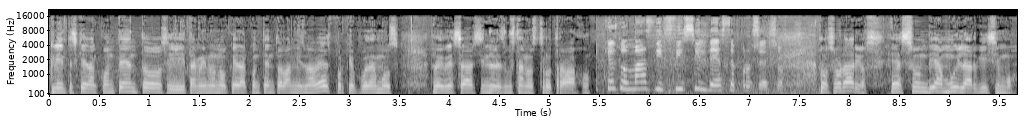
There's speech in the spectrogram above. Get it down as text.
clientes quedan contentos y también uno queda contento a la misma vez porque podemos regresar si les gusta nuestro trabajo. ¿Qué es lo más difícil de este proceso? Los horarios, es un día muy larguísimo.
